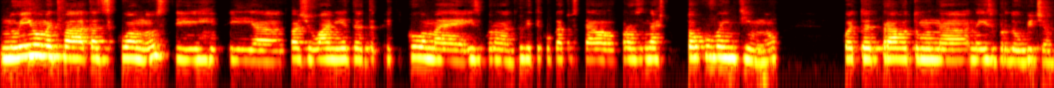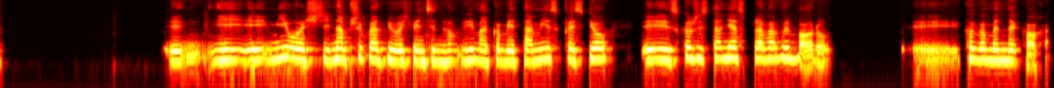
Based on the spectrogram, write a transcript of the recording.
но имаме това, тази склонност и, и а, това желание да, да критикуваме избора на другите, когато става въпрос за нещо толкова интимно, което е правото му на, на избор да обича. I miłość, na przykład miłość między dwiema kobietami jest kwestią skorzystania z prawa wyboru, kogo będę kochać.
